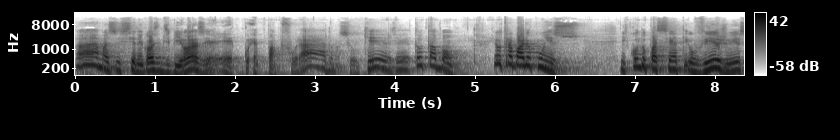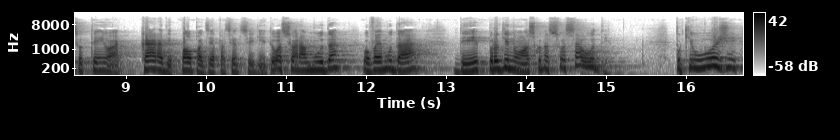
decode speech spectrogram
Ah, mas esse negócio de desbiose é, é, é papo furado, não sei o quê. Então tá bom. Eu trabalho com isso. E quando o paciente, eu vejo isso, eu tenho a cara de pau para dizer ao paciente o seguinte: ou a senhora muda, ou vai mudar de prognóstico na sua saúde. Porque hoje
